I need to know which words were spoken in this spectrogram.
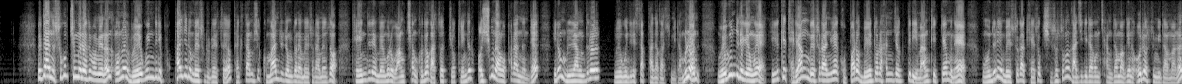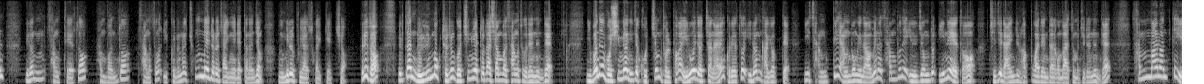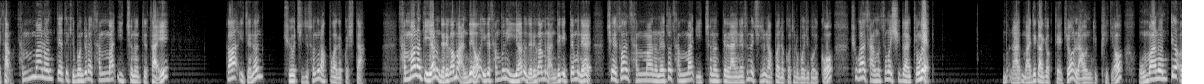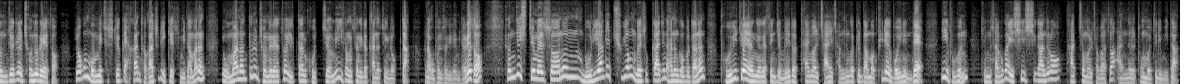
일단 수급 측면에서 보면은 오늘 외국인들이 폭발적으로 매수를 했어요. 139만 주 정도나 매수를 하면서 개인들의 매물을 왕창 걷어갔었죠. 개인들은 어시구나하고 팔았는데 이런 물량들을 외국인들이 싹 받아갔습니다. 물론 외국인들의 경우에 이렇게 대량 매수를 한 후에 곧바로 매도를 한 적들이 많기 때문에 오늘의 매수가 계속 지속성을 가지기라고 장담하기는 어렵습니다만은 이런 상태에서 한 번 더 상승을 이끄는 총매도로 작용이 됐다는 점 의미를 부여할 수가 있겠죠. 그래서 일단 눌림목 조절 거친 후에 또다시 한번 상승을 했는데 이번에 보시면 이제 고점 돌파가 이루어졌잖아요. 그래서 이런 가격대, 이 장대 양봉이 나오면은 3분의 1 정도 이내에서 지지 라인들이 확보가 된다고 말씀을 드렸는데, 3만 원대 이상, 3만 원대에서 기본적으로 3만 2천 원대 사이가 이제는 주요 지지선으로 확보가 될 것이다. 3만원대 이하로 내려가면 안 돼요. 이게 3분의 2 이하로 내려가면 안 되기 때문에 최소한 3만원에서 3만 2천원대 라인에서는 지지선이 확보될 것으로 보여지고 있고 추가 상승을 시도할 경우에 라- 마디 가격대죠. 라운드 피죠. 5만원대 언저리를 전후로 해서 조금 못 미칠 수도 있고 약간 더 갈 수도 있겠습니다만은 5만 원대를 전후해서 일단 고점이 형성이 될 가능성이 높다 라고 분석이 됩니다. 그래서 현재 시점에서는 무리하게 추격 매수까지는 하는 것보다는 보유자 영역에서 이제 매도 타임을 잘 잡는 것들도 한번 필요해 보이는데 이 부분 김사부가 이 실시간으로 타점을 잡아서 안내를 도움을 드립니다.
